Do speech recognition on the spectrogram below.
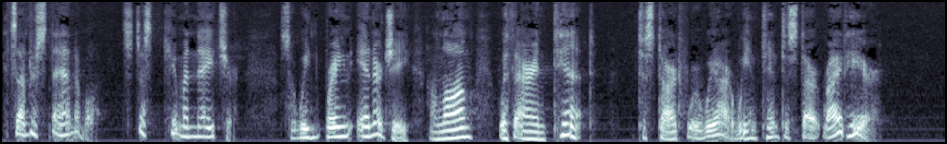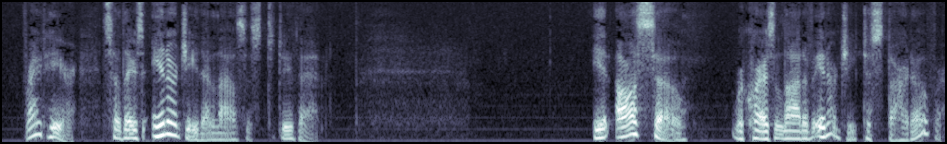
It's understandable, it's just human nature. So we bring energy along with our intent to start where we are. We intend to start right here, right here. So there's energy that allows us to do that. It also requires a lot of energy to start over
